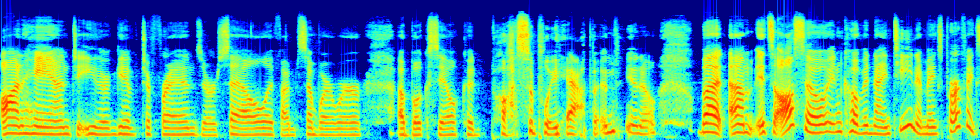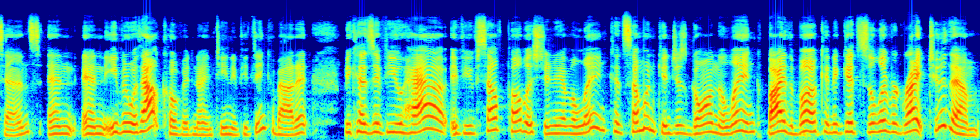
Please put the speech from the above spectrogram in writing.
on hand to either give to friends or sell if I'm somewhere where a book sale could possibly happen, you know. But um, it's also in COVID 19, it makes perfect sense. And, and even without COVID 19, if you think about it, because if you have, if you've self published and you have a link, and someone can just go on the link, buy the book, and it gets delivered right to them.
